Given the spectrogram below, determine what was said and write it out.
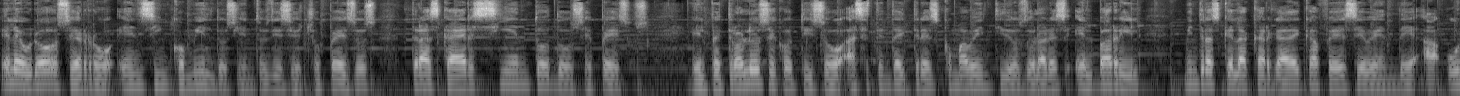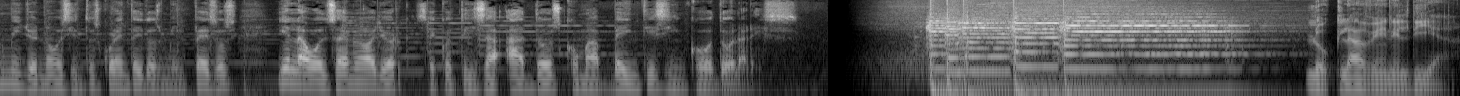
El euro cerró en 5.218 pesos tras caer 112 pesos. El petróleo se cotizó a 73,22 dólares el barril, mientras que la carga de café se vende a 1.942.000 pesos y en la bolsa de Nueva York se cotiza a 2,25 dólares. Lo clave en el día.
